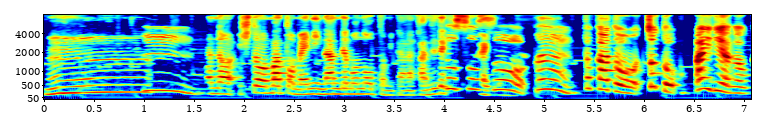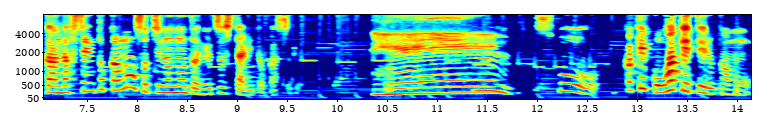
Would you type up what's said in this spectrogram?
うー。うんん。あの、人まとめに何でもノートみたいな感じでそうそうそう。うん。とか、あと、ちょっとアイディアが浮かんだ付箋とかもそっちのノートに移したりとかする。る。へえ、うん。そう。が結構分けてるかも。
